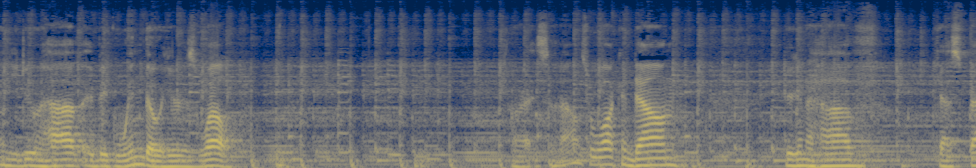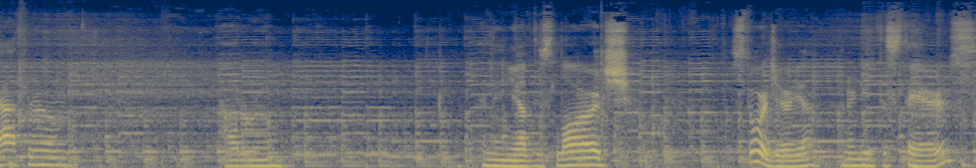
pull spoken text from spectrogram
and you do have a big window here as well. So now as we're walking down, you're gonna have guest bathroom, powder room, and then you have this large storage area underneath the stairs.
